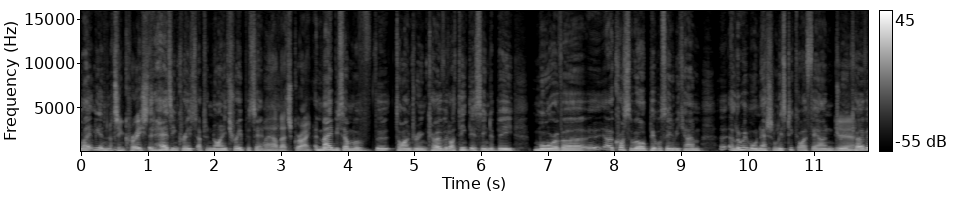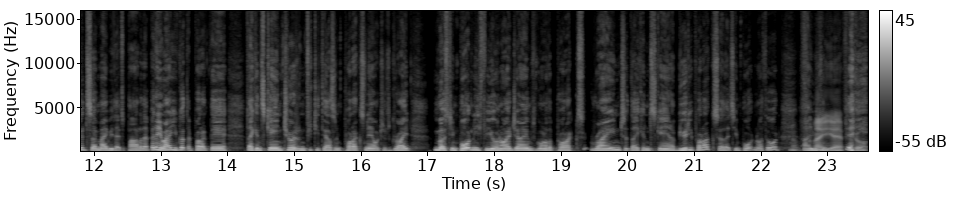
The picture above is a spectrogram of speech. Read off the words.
lately. And That's increased. It has increased up to 93%. Wow, that's great. And maybe some of the time during COVID, I think there seemed to be more of a across the world. People seem to become a little bit more nationalistic. I found during Yeah. COVID, so maybe that's part of that. But anyway, you've got the product there. They can scan two hundred and fifty thousand products now, which is great. Most importantly for you and I, James, one of the products range that they can scan a beauty product, so that's important. I thought For Um, me, yeah, for sure.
